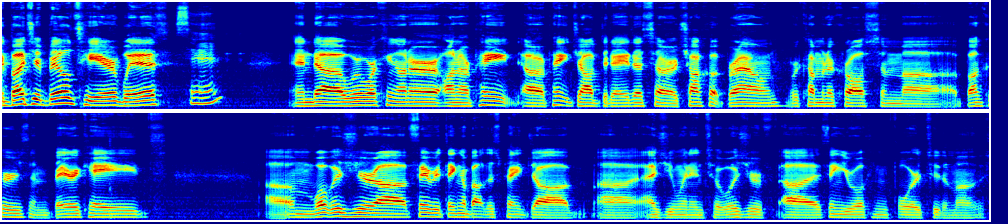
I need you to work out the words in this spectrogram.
Budget Builds here with, Sin? and uh, we're working on our on our paint our paint job today. That's our chocolate brown. We're coming across some uh, bunkers and barricades. Um, what was your uh, favorite thing about this paint job uh, as you went into it? What was your uh, thing you were looking forward to the most?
